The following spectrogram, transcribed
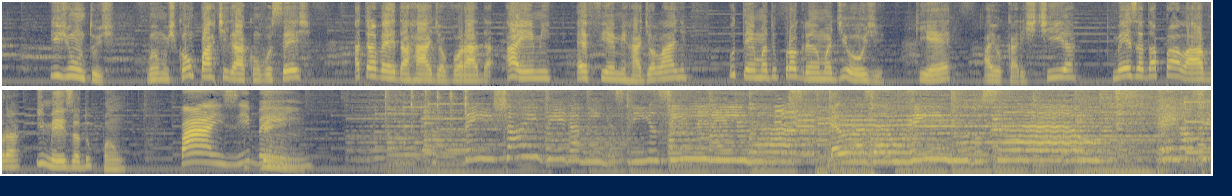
e juntos vamos compartilhar com vocês, através da Rádio Alvorada AM, FM Rádio Online, o tema do programa de hoje, que é a Eucaristia, Mesa da Palavra e Mesa do Pão. Paz e bem. Bem. Deixai vir a minhas criancinhas, delas é o reino do céu.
